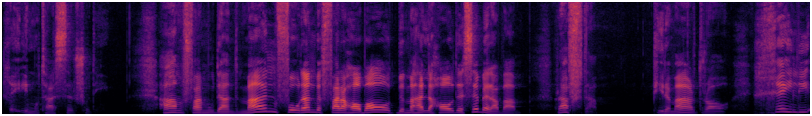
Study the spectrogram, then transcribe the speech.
خیلی متاثر شدیم. هم فرمودند من فورا به فرهاباد به محل حادثه بروم. رفتم. پیرمرد را خیلی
